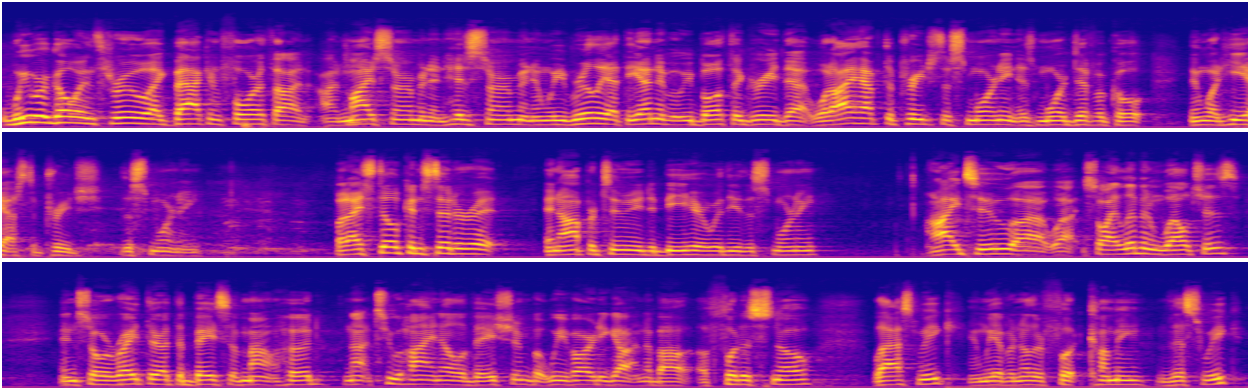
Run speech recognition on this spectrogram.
we were going through like back and forth on, on my sermon and his sermon, and we really, at the end of it, we both agreed that what I have to preach this morning is more difficult than what he has to preach this morning. But I still consider it an opportunity to be here with you this morning. I too, uh, so I live in Welches, and so we're right there at the base of Mount Hood, not too high in elevation, but we've already gotten about a foot of snow last week, and we have another foot coming this week.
